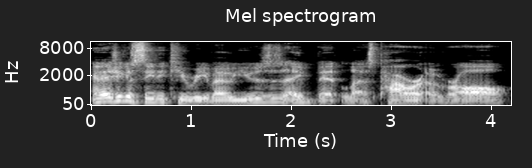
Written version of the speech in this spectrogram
And as you can see, the Q-Revo uses a bit less power overall.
